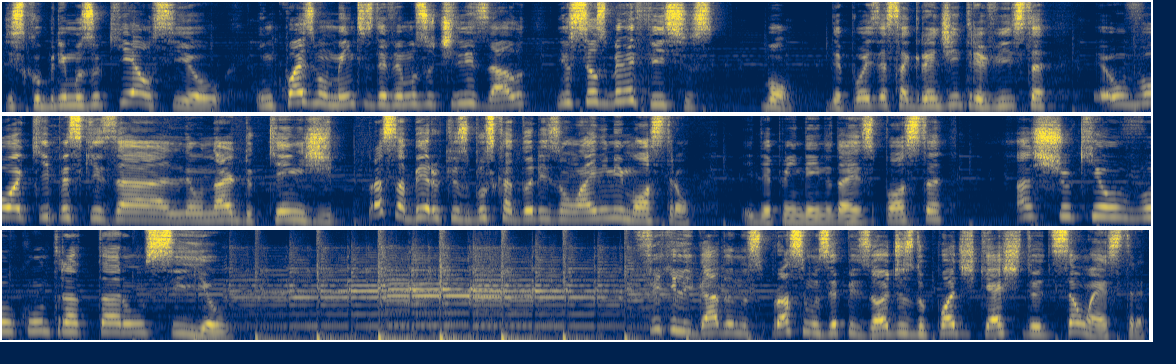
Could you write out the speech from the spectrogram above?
descobrimos o que é o SEO, em quais momentos devemos utilizá-lo e os seus benefícios. Bom, depois dessa grande entrevista, eu vou aqui pesquisar Leonardo Kenji para saber o que os buscadores online me mostram. E dependendo da resposta, Acho que eu vou contratar um CEO. Fique ligado nos próximos episódios do podcast do Edição Extra,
